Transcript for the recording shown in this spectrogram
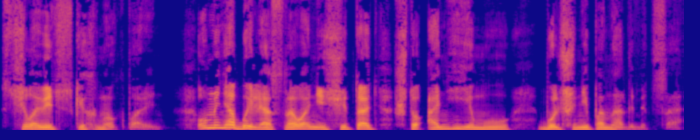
с человеческих ног, парень. У меня были основания считать, что они ему больше не понадобятся,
